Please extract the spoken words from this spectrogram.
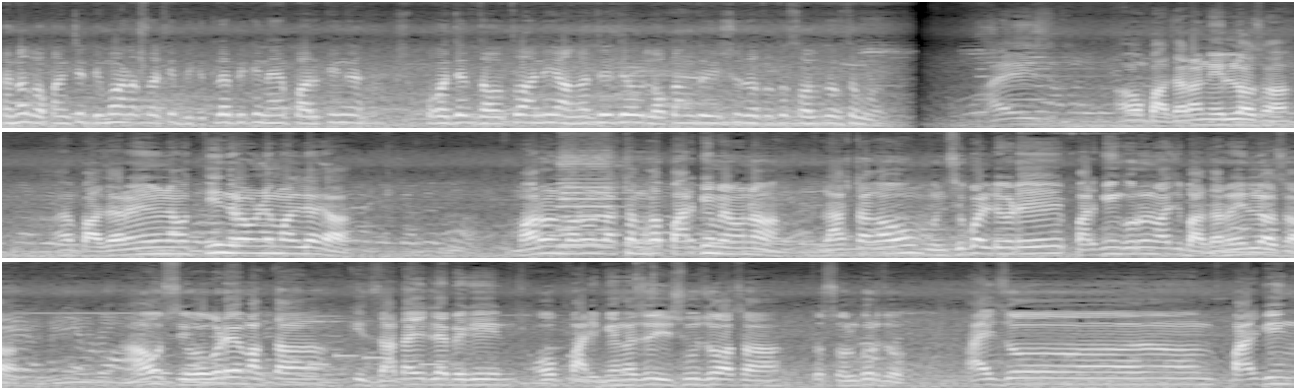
तेन्ना लोकांची डिमांड आसा की बेगीतल्या बेगीन हें पार्किंग प्रोजेक्ट जावचो आनी हांगाचे जे लोकांक जो इश्यू जाता तो सॉल्व करचो म्हणून. आयज हांव बाजारान येयल्लो आसा. बाजारान येवन हांव तीन रावंड मारले आसा. मारून मारून लास्टाक म्हाका पार्किंग मेळना लास्टाक हांव म्युन्सिपाल्टी कडेन पार्किंग करून म्हाजे बाजारान येयल्लो आसा हांव सीओ कडेन मागता की जाता इतल्या बेगीन. हो पार्किंगाचो इशू जो आसा तो सोल्व करचो आयज जो पार्किंग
